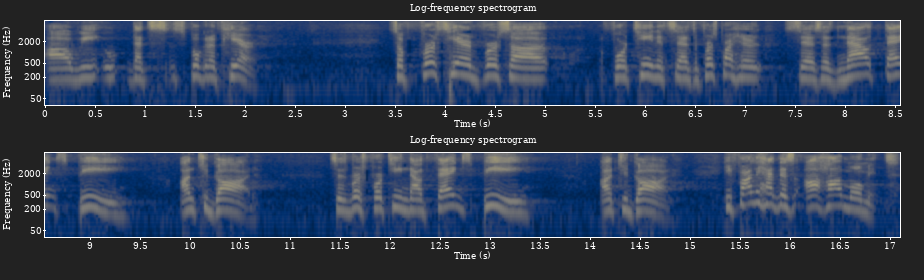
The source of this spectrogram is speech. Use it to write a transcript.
uh, we that's spoken of here. So first here in verse uh, 14, it says, the first part here says, says Now thanks be unto God. It says, verse 14, Now thanks be unto God. He finally had this aha moment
